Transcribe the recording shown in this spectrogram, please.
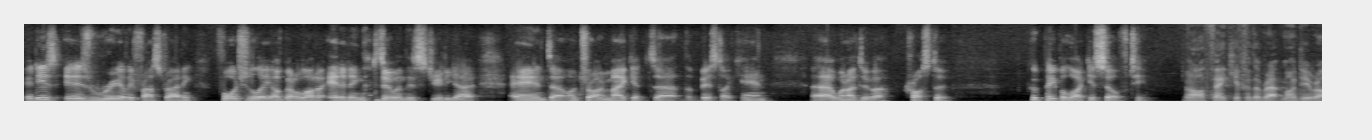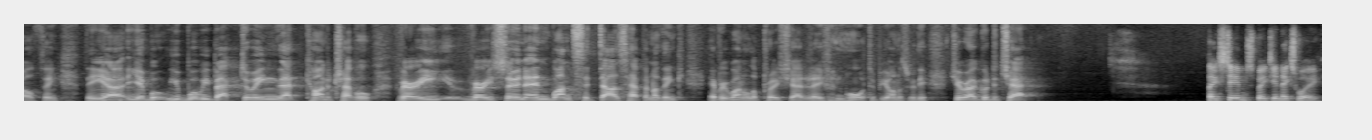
it is it is really frustrating. Fortunately, I've got a lot of editing to do in this studio, and uh, I'm trying to make it uh, the best I can uh, when I do a cross to good people like yourself, Tim. Oh, thank you for the wrap, my dear old thing. The uh, yeah, we'll, we'll, be back doing that kind of travel very, very soon. And once it does happen, I think everyone will appreciate it even more. To be honest with you, Duro, good to chat. Thanks, Tim. Speak to you next week.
